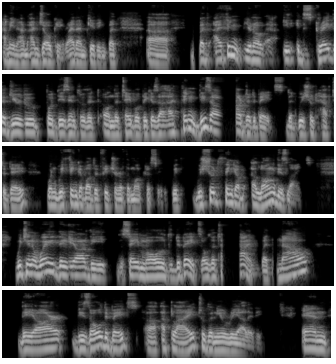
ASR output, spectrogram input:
I mean, I'm, I'm joking, right? I'm kidding, but uh, but I think you know it, it's great that you put this into the on the table because I, think these are, are the debates that we should have today when we think about the future of democracy. We we should think of, along these lines, which in a way they are the the same old debates all the time, but now they are these old debates uh, apply to the new reality. And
